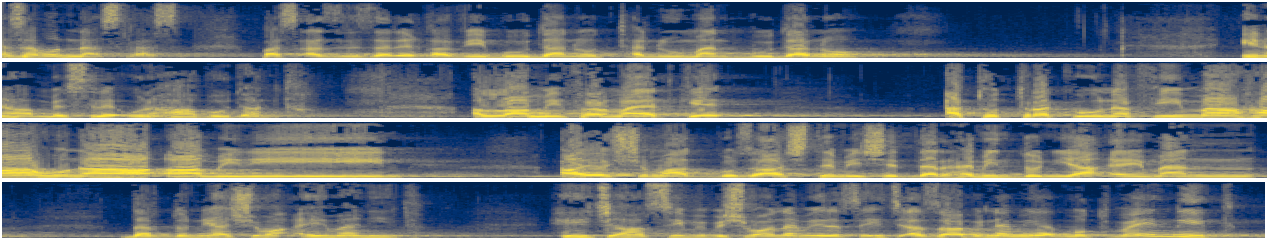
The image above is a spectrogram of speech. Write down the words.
از همون نسل است. بس از نظر قوی بودن و تنومند بودن و اینها مثل اونها بودند. الله می فرماید که اتترکون فی ما ها هنا آمینین آیا شما گذاشته میشه در همین دنیا ایمن؟ در دنیا شما ایمنید. هیچ حسیبی به شما نمی‌رسه هیچ عذابی نمیاد مطمئنید.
